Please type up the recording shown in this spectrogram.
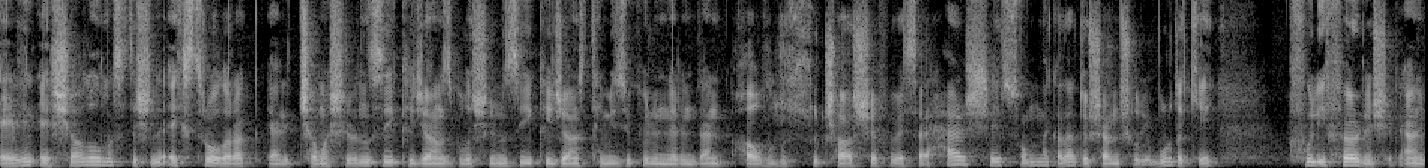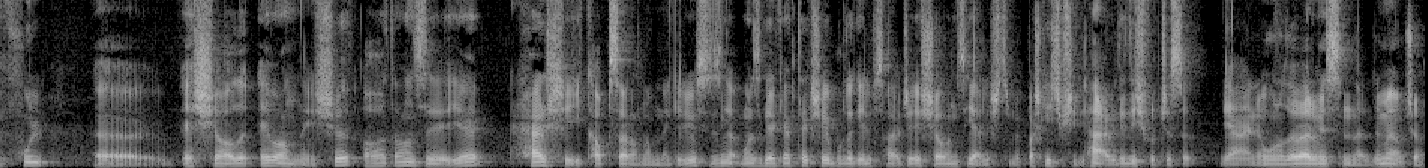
Evin eşyalı olması dışında ekstra olarak yani çamaşırınızı yıkayacağınız, bulaşığınızı yıkayacağınız temizlik ürünlerinden havlusu, çarşafı vesaire her şey sonuna kadar döşenmiş oluyor. Buradaki fully furnished yani full e, eşyalı ev anlayışı A'dan Z'ye her şeyi kapsar anlamına geliyor. Sizin yapmanız gereken tek şey burada gelip sadece eşyalarınızı yerleştirmek. Başka hiçbir şey değil. Ha bir de diş fırçası. Yani onu da vermesinler değil mi hocam?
